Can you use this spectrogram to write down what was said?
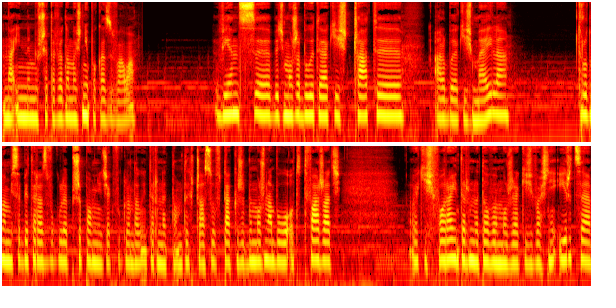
na innym już się ta wiadomość nie pokazywała. Więc y, być może były to jakieś czaty albo jakieś maile. Trudno mi sobie teraz w ogóle przypomnieć, jak wyglądał internet tamtych czasów, tak żeby można było odtwarzać jakieś fora internetowe, może jakieś właśnie IRCE.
